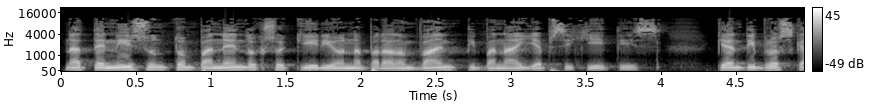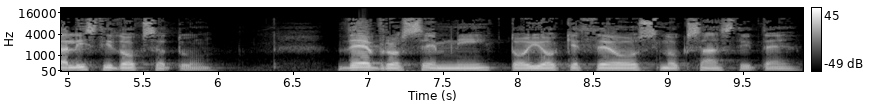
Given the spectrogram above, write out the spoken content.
να ταινίζουν τον πανένδοξο Κύριο να παραλαμβάνει την Πανάγια ψυχή της και να την προσκαλεί στη δόξα Του. Δεύρο σεμνή, το Υιό και Θεός συνοξάστητε.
